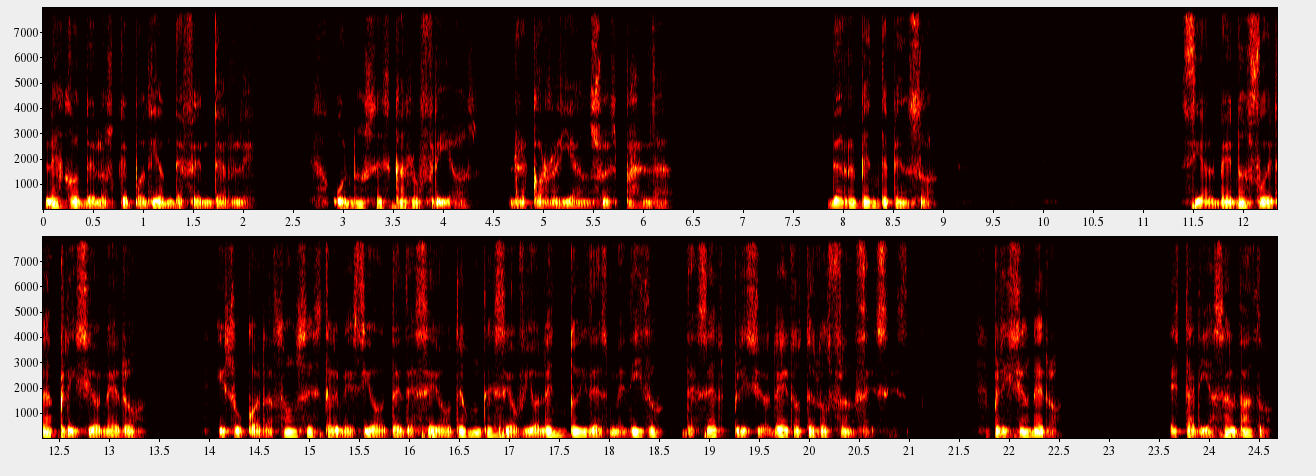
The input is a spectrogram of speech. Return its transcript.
lejos de los que podían defenderle. Unos escalofríos recorrían su espalda. De repente pensó, si al menos fuera prisionero, y su corazón se estremeció de deseo, de un deseo violento y desmedido de ser prisionero de los franceses. Prisionero. Estaría salvado,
